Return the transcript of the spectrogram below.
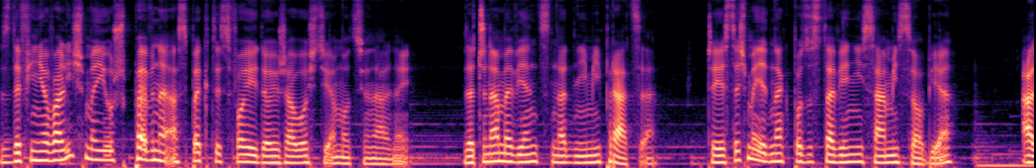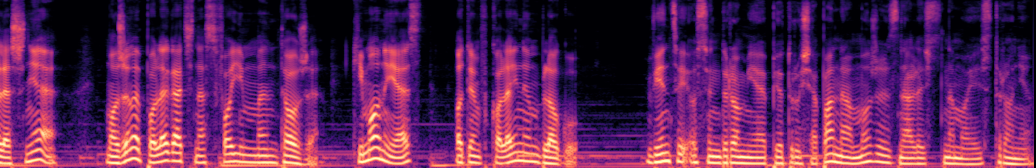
Zdefiniowaliśmy już pewne aspekty swojej dojrzałości emocjonalnej. Zaczynamy więc nad nimi pracę. Czy jesteśmy jednak pozostawieni sami sobie? Ależ nie. Możemy polegać na swoim mentorze. Kim on jest? O tym w kolejnym blogu. Więcej o syndromie Piotrusia Pana możesz znaleźć na mojej stronie.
